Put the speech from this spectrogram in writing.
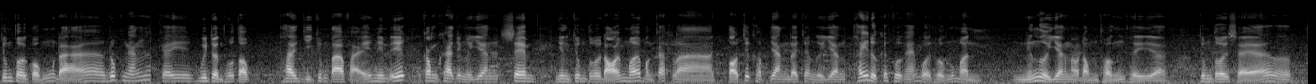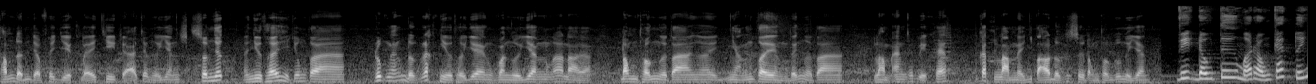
chúng tôi cũng đã rút ngắn cái quy trình thủ tục. Thay vì chúng ta phải niêm yết công khai cho người dân xem, nhưng chúng tôi đổi mới bằng cách là tổ chức hợp dân để cho người dân thấy được cái phương án bồi thường của mình. Những người dân nào đồng thuận thì ờ, chúng tôi sẽ thẩm định và phê duyệt để chi trả cho người dân sớm nhất. Như thế thì chúng ta rút ngắn được rất nhiều thời gian và người dân đó là đồng thuận người ta ờ, nhận tiền để người ta làm ăn cái việc khác. Cách làm này tạo được cái sự đồng thuận của người dân. Việc đầu tư mở rộng các tuyến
